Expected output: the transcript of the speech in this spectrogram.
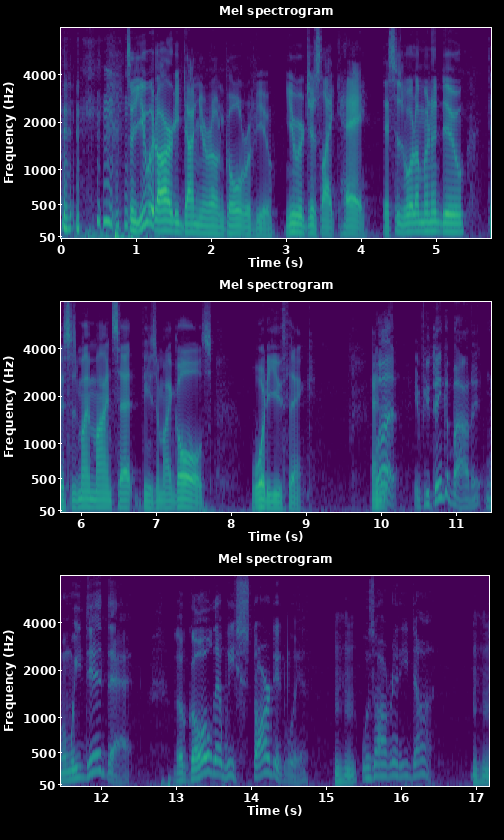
so you had already done your own goal review. You were just like, hey, this is what I'm going to do. This is my mindset. These are my goals. What do you think? And but if you think about it, when we did that, the goal that we started with Mhm. was already done. Mm-hmm.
